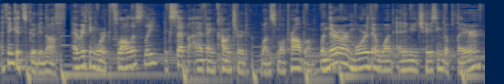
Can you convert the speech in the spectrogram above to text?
I think it's good enough. Everything worked flawlessly, except I've encountered one small problem. When there are more than one enemy chasing the player,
